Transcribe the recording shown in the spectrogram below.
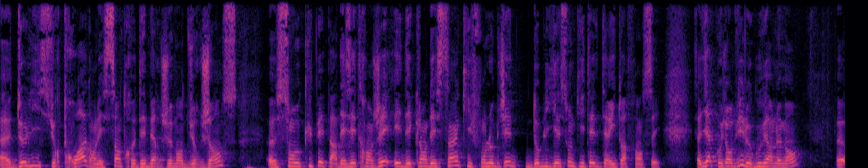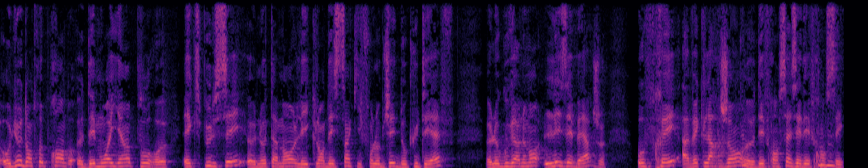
deux lits sur trois dans les centres d'hébergement d'urgence euh, sont occupés par des étrangers et des clandestins qui font l'objet d'obligations de quitter le territoire français. C'est-à-dire qu'aujourd'hui, le gouvernement, euh, au lieu d'entreprendre euh, des moyens pour expulser notamment les clandestins qui font l'objet d'OQTF, le gouvernement les héberge aux frais avec l'argent des Françaises et des Français.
